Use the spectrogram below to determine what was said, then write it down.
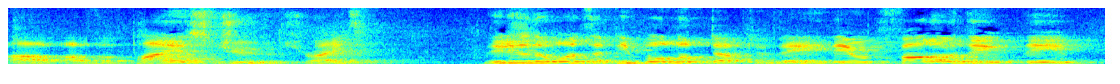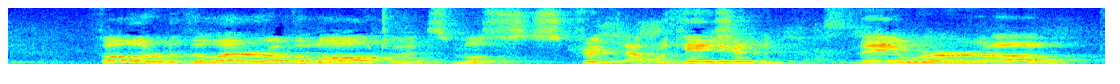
uh, of pious Jews, right? These are the ones that people looked up to. They, they followed they, they followed the letter of the law to its most strict application. They were uh,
